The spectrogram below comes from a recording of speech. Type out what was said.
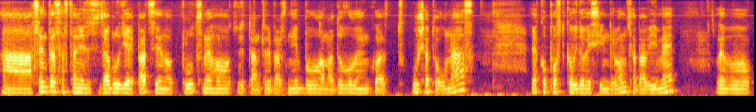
a sem sa stane, že si zablúdi aj pacient od plúcneho, že tam treba z nebol a má dovolenku a skúša to u nás. Ako postcovidový syndrom sa bavíme, lebo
